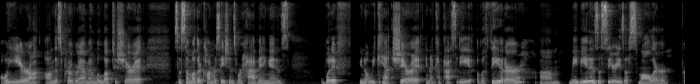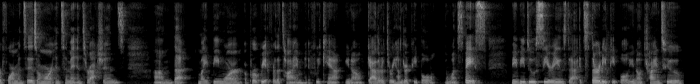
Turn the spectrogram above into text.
all year on, on this program, and would love to share it. So some other conversations we're having is, what if you know we can't share it in a capacity of a theater um, maybe it is a series of smaller performances or more intimate interactions um, that might be more appropriate for the time. If we can't you know gather 300 people in one space maybe do series that it's 30 people you know trying to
